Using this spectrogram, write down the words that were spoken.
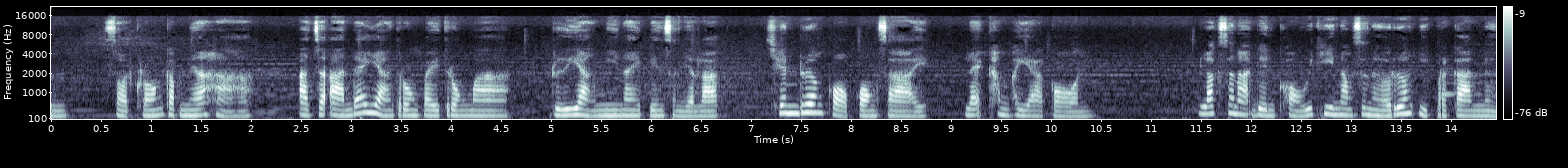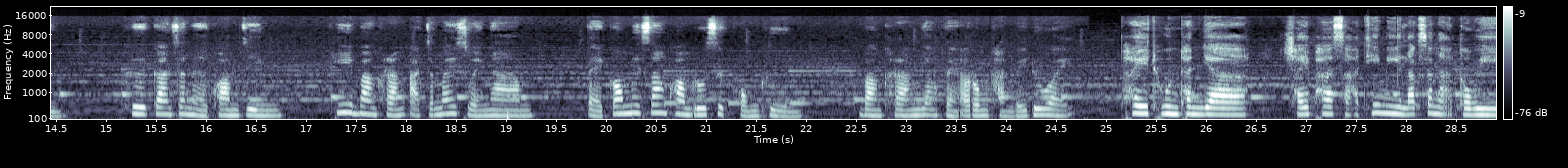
นต์สอดคล้องกับเนื้อหา อาจจะอ่านได้อย่างตรงไปตรงมา หรืออย่างมีในเป็นสัญลักษณ์ เช่นเรื่องก่อกองทราย และคำพยากรณ์ ลักษณะเด่นของวิธีนำเสนอเรื่องอีกประการหนึ่ง คือการเสนอความจริง ที่บางครั้งอาจจะไม่สวยงาม แต่ก็ไม่สร้างความรู้สึกขมขื่น บางครั้งยังแฝงอารมณ์ขันไว้ด้วยไพฑูรย์ธัญญาใช้ภาษาที่มีลักษณะกวี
